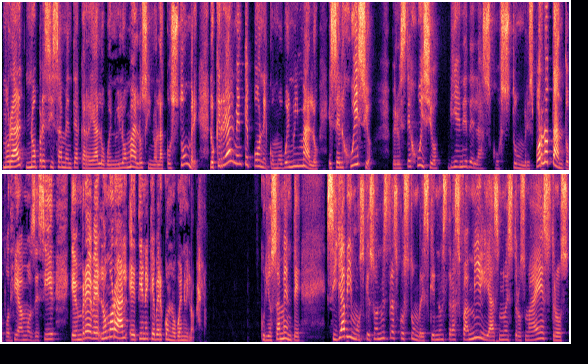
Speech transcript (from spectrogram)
moral no precisamente acarrea lo bueno y lo malo, sino la costumbre. Lo que realmente pone como bueno y malo es el juicio, pero este juicio viene de las costumbres. Por lo tanto, podríamos decir que en breve lo moral eh, tiene que ver con lo bueno y lo malo. Curiosamente, si ya vimos que son nuestras costumbres, que nuestras familias, nuestros maestros,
